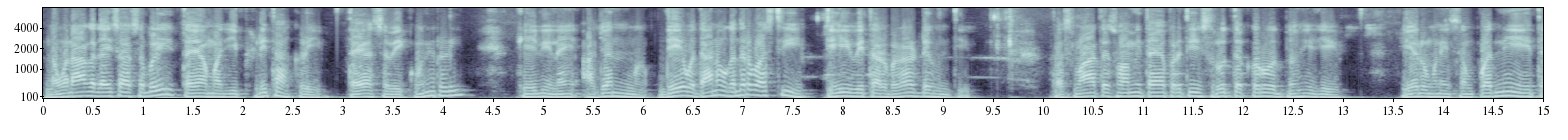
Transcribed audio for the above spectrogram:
नवनाग जायचा सबळी तया माझी फिडिता कळी तया सवे कोणी रळी केली नाही अजन्म. देव दानव गंधर्व असती तेही वेताळ बलाढ्य म्हणती तस्मात स्वामी तयाप्रती श्रुत करोत नव्हे जे। येरू म्हणे संपदनी येत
